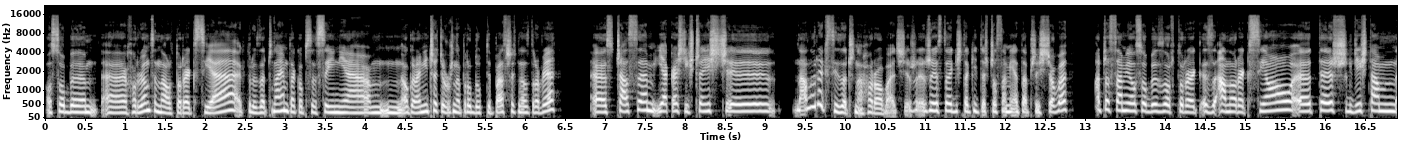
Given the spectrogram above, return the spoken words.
osoby e, chorujące na ortoreksję, które zaczynają tak obsesyjnie mm, ograniczać różne produkty, patrzeć na zdrowie, e, z czasem jakaś ich część e, na anoreksję zaczyna chorować, że, że jest to jakiś taki też czasami etap przejściowy, a czasami osoby z, z anoreksją też gdzieś tam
